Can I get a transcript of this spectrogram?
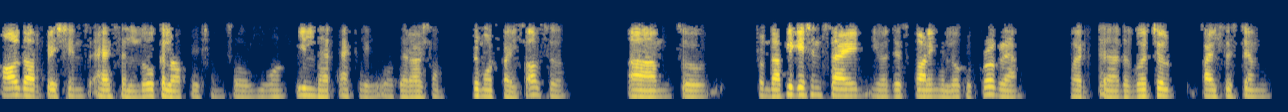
all the operations as a local operation. So you won't feel that actually oh, there are some remote files also. Um, so from the application side you are just calling a local program but uh, the virtual file system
